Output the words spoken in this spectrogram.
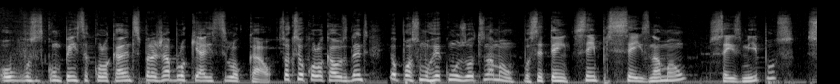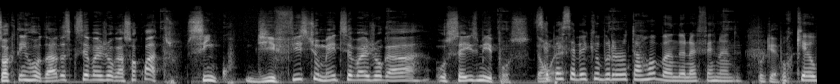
ou você compensa colocar antes pra já bloquear esse local. Só que se eu colocar os grandes, eu posso morrer com os outros na mão. Você tem sempre seis na mão, seis meeples, só que tem rodadas que você vai jogar só quatro, cinco. Dificilmente você vai jogar os seis meeples. Então, você percebeu que o Bruno tá roubando, né, Fernando? Por quê? Porque eu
